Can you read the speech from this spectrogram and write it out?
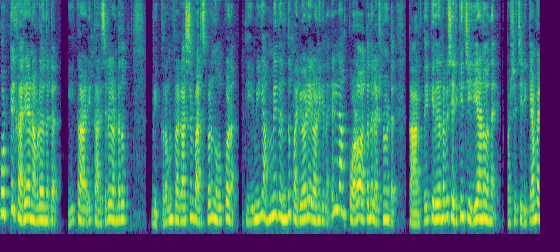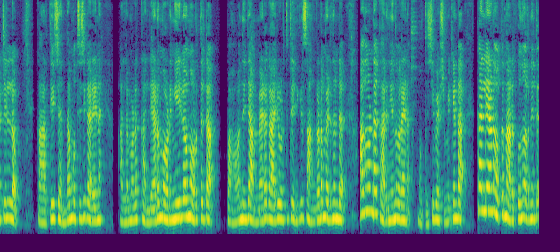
പൊട്ടി കരയാണ് അവിടെ വന്നിട്ട്. ഈ ഈ കരച്ചിൽ കണ്ടതും വിക്രമും പ്രകാശും പരസ്പരം നോക്കുകയാണ് ദൈവം ഈ അമ്മ ഇത് എന്ത് പരിപാടിയാണ് കാണിക്കുന്നത് എല്ലാം കുളമാക്കുന്ന ലക്ഷണമുണ്ട്. കാർത്തിക് ഇത് കണ്ടപ്പോൾ ശരിക്കും ചിരിയാണ് വന്നത് പക്ഷെ ചിരിക്കാൻ പറ്റില്ലല്ലോ. കാർത്തിക് എന്താ മുത്തശ്ശി കരയണേ? അല്ല മോളെ കല്യാണം മുടങ്ങിയില്ലോ എന്ന് ഓർത്തിട്ടാ. പാവം നിന്റെ അമ്മയുടെ കാര്യം ഓർത്തിട്ട് എനിക്ക് സങ്കടം വരുന്നുണ്ട്. അതുകൊണ്ടാ കരഞ്ഞെന്ന് പറയണം. മുത്തശ്ശി വിഷമിക്കണ്ട. കല്യാണമൊക്കെ നടക്കുമെന്ന് പറഞ്ഞിട്ട്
